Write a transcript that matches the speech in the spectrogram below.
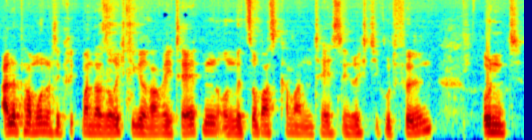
Alle paar Monate kriegt man da so richtige Raritäten und mit sowas kann man ein Tasting richtig gut füllen. Und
